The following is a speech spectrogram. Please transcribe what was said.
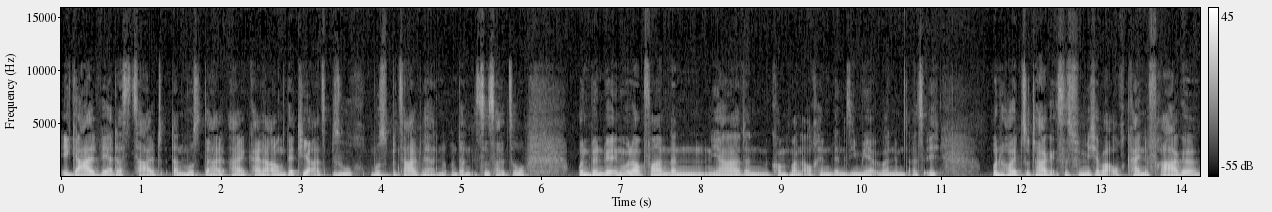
egal, wer das zahlt, dann muss da halt, keine Ahnung, der Tierarztbesuch muss bezahlt werden. Und dann ist es halt so. Und wenn wir in Urlaub fahren, dann, ja, dann kommt man auch hin, wenn sie mehr übernimmt als ich. Und heutzutage ist es für mich aber auch keine Frage,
